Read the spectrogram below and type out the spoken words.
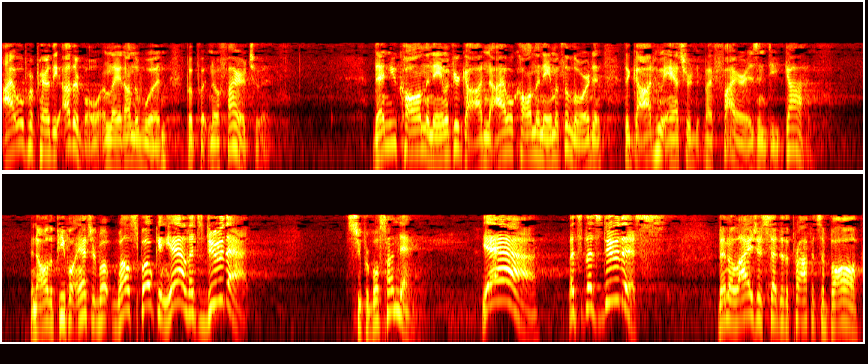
I will prepare the other bowl and lay it on the wood, but put no fire to it. Then you call on the name of your God, and I will call on the name of the Lord, and the God who answered by fire is indeed God. And all the people answered, well, well spoken. Yeah, let's do that. Super Bowl Sunday. Yeah, let's, let's do this. Then Elijah said to the prophets of Baal,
